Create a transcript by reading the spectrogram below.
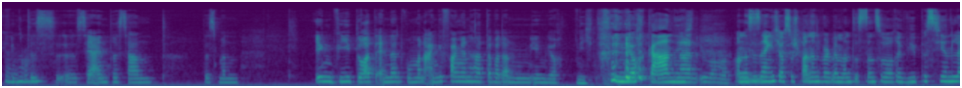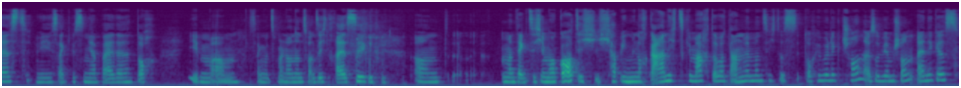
genau. finde das äh, sehr interessant, dass man irgendwie dort endet, wo man angefangen hat, aber dann irgendwie auch nicht. Irgendwie auch gar nicht. Nein, überhaupt nicht. Und das ist eigentlich auch so spannend, weil wenn man das dann so Revue passieren lässt, wie gesagt, wir sind ja beide doch eben, ähm, sagen wir jetzt mal 29, 30 und man denkt sich immer, oh Gott, ich, ich habe irgendwie noch gar nichts gemacht, aber dann, wenn man sich das doch überlegt, schon. Also wir haben schon einiges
